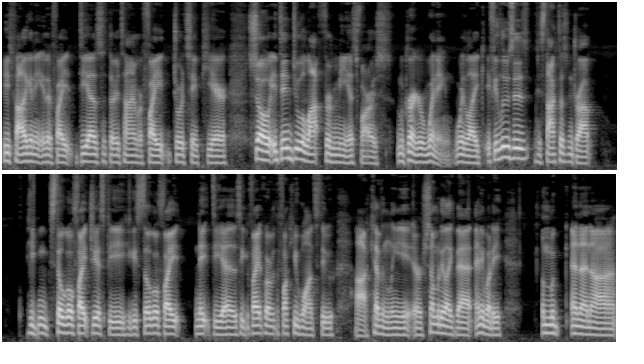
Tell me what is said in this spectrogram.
He's probably going to either fight Diaz the third time or fight George St. Pierre. So it didn't do a lot for me as far as McGregor winning. Where like if he loses, his stock doesn't drop. He can still go fight GSP. He can still go fight Nate Diaz. He can fight whoever the fuck he wants to, uh, Kevin Lee or somebody like that. Anybody and then uh,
